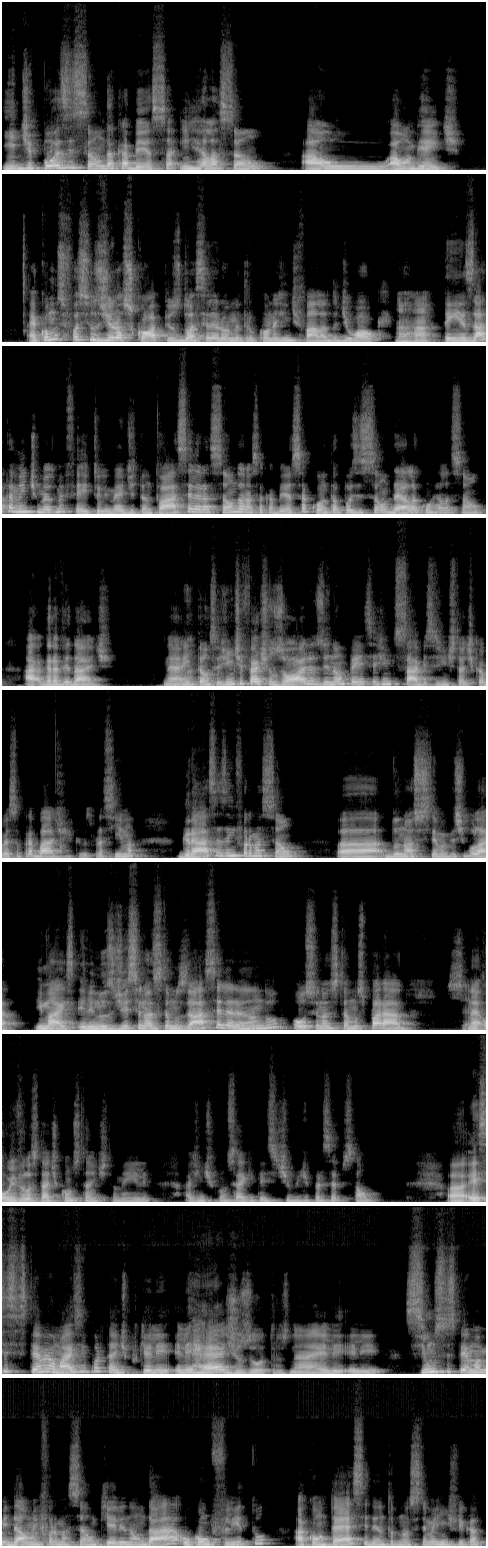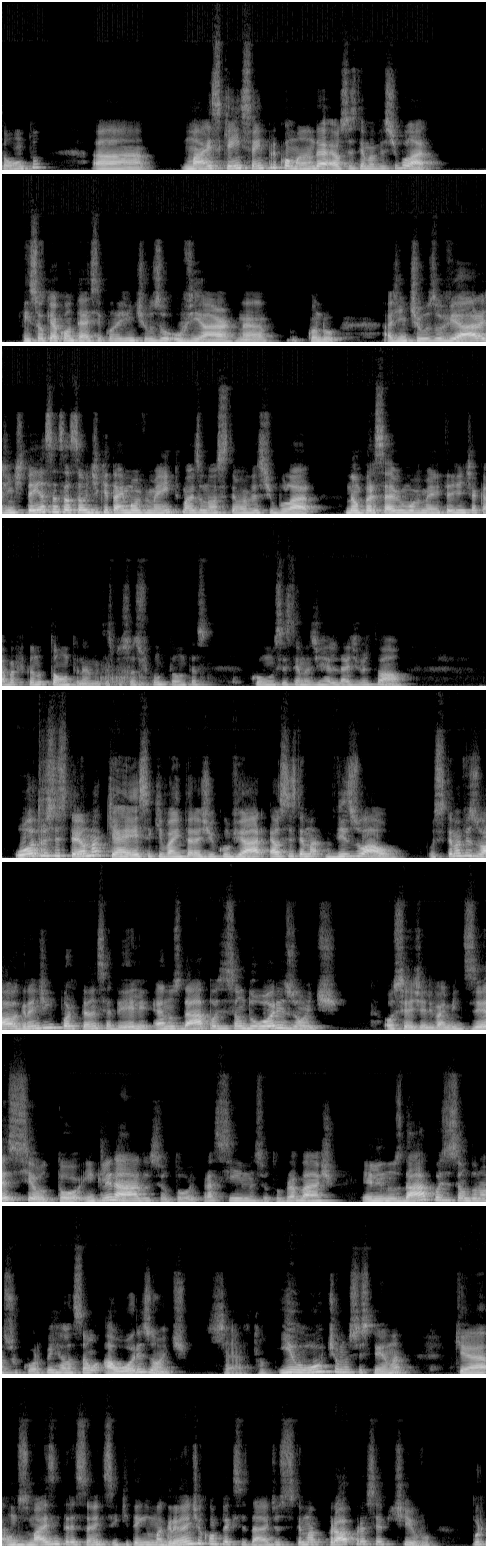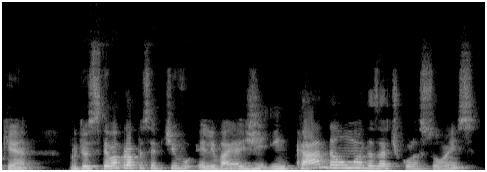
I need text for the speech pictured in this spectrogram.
e de posição da cabeça em relação ao, ao ambiente. É como se fossem os giroscópios do acelerômetro quando a gente fala do D-Walk. Uhum. Tem exatamente o mesmo efeito. Ele mede tanto a aceleração da nossa cabeça quanto a posição dela com relação à gravidade. Né? Uhum. Então, se a gente fecha os olhos e não pensa, a gente sabe se a gente está de cabeça para baixo, de cabeça para cima, graças à informação uh, do nosso sistema vestibular. E mais, ele nos diz se nós estamos acelerando ou se nós estamos parados, né? ou em velocidade constante também. Ele, a gente consegue ter esse tipo de percepção. Uh, esse sistema é o mais importante porque ele, ele rege os outros, né? Ele, ele, se um sistema me dá uma informação que ele não dá, o conflito acontece dentro do nosso sistema, a gente fica tonto. Uh, mas quem sempre comanda é o sistema vestibular. Isso é o que acontece quando a gente usa o VR, né? Quando a gente usa o VR, a gente tem a sensação de que está em movimento, mas o nosso sistema vestibular não percebe o movimento e a gente acaba ficando tonto, né? Muitas pessoas ficam tontas com os sistemas de realidade virtual. O outro sistema, que é esse que vai interagir com o VR, é o sistema visual. O sistema visual, a grande importância dele é nos dar a posição do horizonte. Ou seja, ele vai me dizer se eu estou inclinado, se eu estou para cima, se eu estou para baixo. Ele nos dá a posição do nosso corpo em relação ao horizonte. Certo. E o último sistema, que é um dos mais interessantes e que tem uma grande complexidade, é o sistema proprioceptivo. Por quê? Porque o sistema proprioceptivo ele vai agir em cada uma das articulações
